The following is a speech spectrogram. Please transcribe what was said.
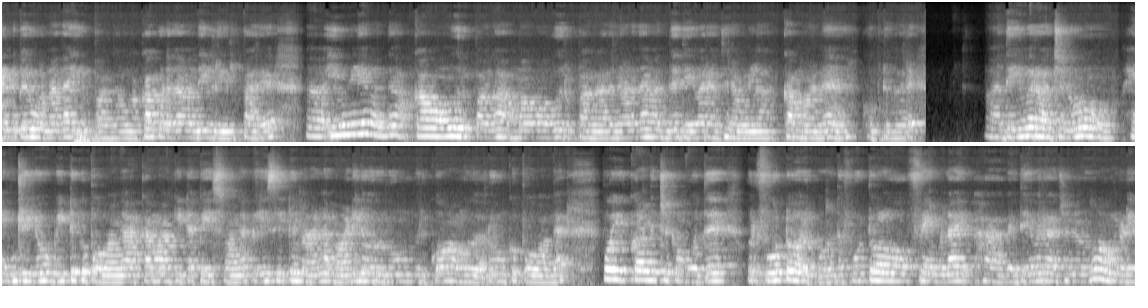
ரெண்டு பேரும் ஒன்றா தான் இருப்பாங்க. அவங்க அக்கா கூட தான் வந்து இவர் இருப்பார். இவங்களே வந்து அக்காவாகவும் இருப்பாங்க அம்மாவாகவும் இருப்பாங்க. அதனால தான் வந்து தேவராஜன் அவங்கள அக்காமான்னு கூப்பிடுவார். தேவராஜனும் ஹென்ரியும் வீட்டுக்கு போவாங்க. அக்கா அம்மா கிட்ட பேசுவாங்க. பேசிட்டு மேலே மாடியில் ஒரு ரூம் இருக்கும். அவங்க ரூமுக்கு போவாங்க. போய் உட்காந்துட்டு இருக்கும்போது ஒரு ஃபோட்டோ இருக்கும். அந்த ஃபோட்டோ ஃப்ரேமில் தேவராஜனும் அவங்களுடைய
